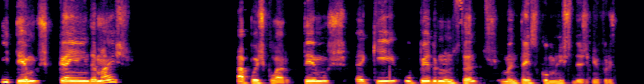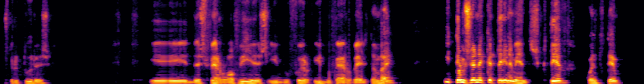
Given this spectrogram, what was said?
E temos quem ainda mais? Ah, pois claro, temos aqui o Pedro Nuno Santos, mantém-se como Ministro das Infraestruturas e das Ferrovias e do, fer, e do Ferro Velho também. E temos Ana Catarina Mendes, que teve, quanto tempo?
